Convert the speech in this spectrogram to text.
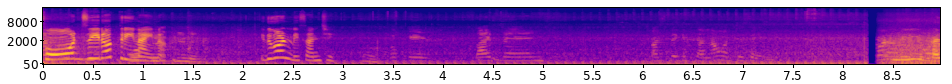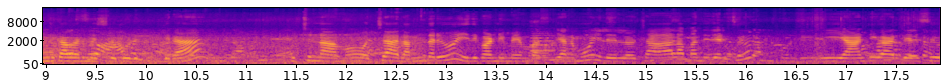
Four zero three nine. ఇదిగోండి సంచి. ఓకే బాయ్ ఫ్రెండ్స్ బస్ మెస్లు గుడి దగ్గర కూర్చున్నాము. వచ్చారు అందరూ. ఇదిగోండి మేము బస్ జనము. వీళ్ళు చాలా మంది తెలుసు. ఈ ఆంటీ గారు తెలుసు.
